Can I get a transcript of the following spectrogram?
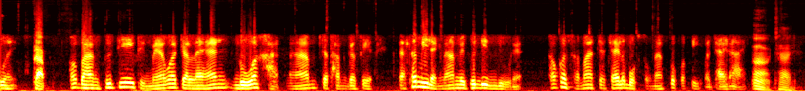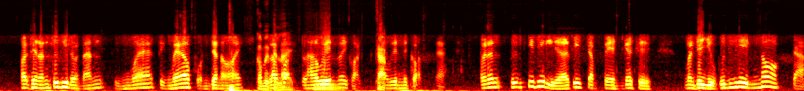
ด้วยกับ เพราะบางพื้นที่ถึงแม้ว่าจะแล้งดูว่าขาดน้ำจะทำเกษตร แต่ถ้ามีแหล่งน้ำในพื้นดินอยู่เนี่ยเขาก็สามารถจะใช้ระบบส่งน้ำปกติมาใช้ได้อ่าใช่ เพราะฉะนั้นพื้นที่เหล่านั้นถึงแม้ถึงแม้ว่าฝนจะน้อยก็ไม่เป็นไรก็ละเว้นไว้ก่อนครับละเว้นไว้ก่อนนะเพราะฉะนั้นพื้นที่ที่เหลือที่จำเป็นก็คือ มันจะอยู่พื้นที่นอกจาก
